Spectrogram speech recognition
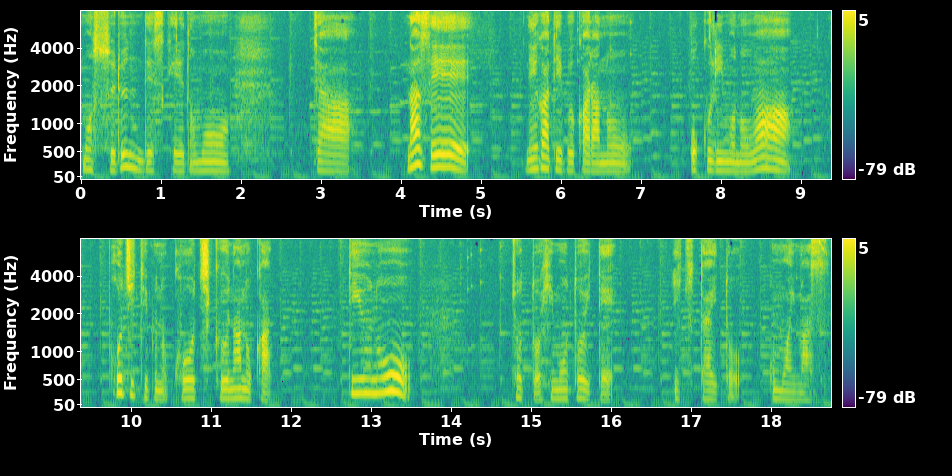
もするんですけれどもじゃあなぜネガティブからの贈り物はポジティブの構築なのかっていうのをちょっと紐解いていきたいと思います。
